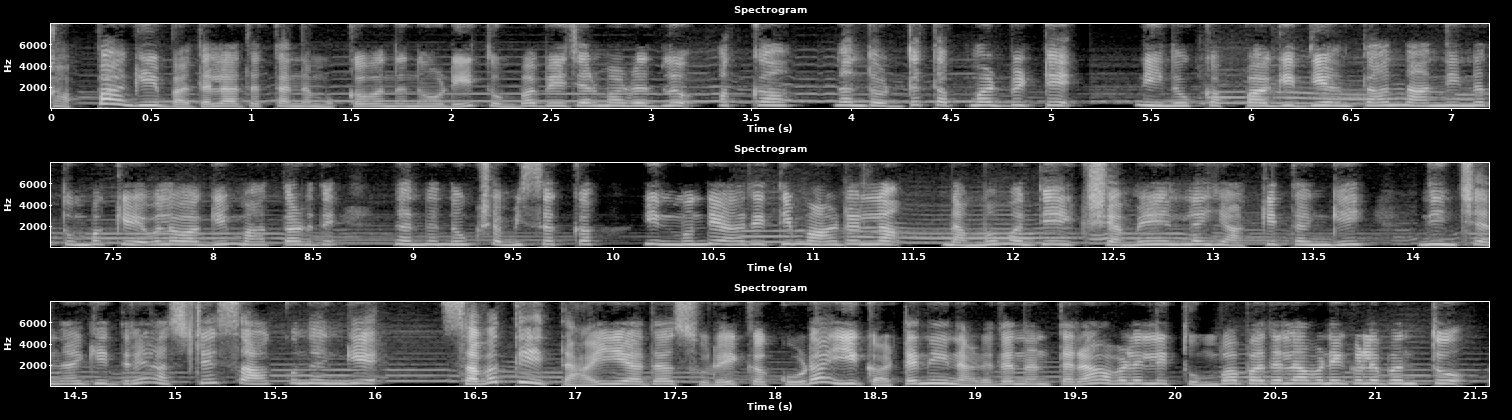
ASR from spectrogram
ಕಪ್ಪಾಗಿ ಬದಲಾದ ತನ್ನ ಮುಖವನ್ನು ನೋಡಿ ತುಂಬಾ ಬೇಜಾರ್ ಮಾಡಿದ್ಲು. ಅಕ್ಕ, ನಾನ್ ದೊಡ್ಡ ತಪ್ಪು ಮಾಡ್ಬಿಟ್ಟೆ. ನೀನು ಕಪ್ಪಾಗಿದ್ದೀಯ ಅಂತ ನಾನ್ ನಿನ್ನ ತುಂಬಾ ಕೇವಲವಾಗಿ ಮಾತಾಡ್ದೆ. ನನ್ನನ್ನು ಕ್ಷಮಿಸಕ್ಕ. ಇನ್ ಮುಂದೆ ಆ ರೀತಿ ಮಾಡಲ್ಲ. ನಮ್ಮ ಮಧ್ಯೆ ಈ ಕ್ಷಮೆ ಎಲ್ಲ ಯಾಕೆ ತಂಗಿ? ನೀನ್ ಚೆನ್ನಾಗಿದ್ರೆ ಅಷ್ಟೇ ಸಾಕು ನಂಗೆ. ಸವತಿ ತಾಯಿಯಾದ ಸುರೇಖ ಕೂಡ ಈ ಘಟನೆ ನಡೆದ ನಂತರ ಅವಳಲ್ಲಿ ತುಂಬಾ ಬದಲಾವಣೆಗಳು ಬಂತು.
